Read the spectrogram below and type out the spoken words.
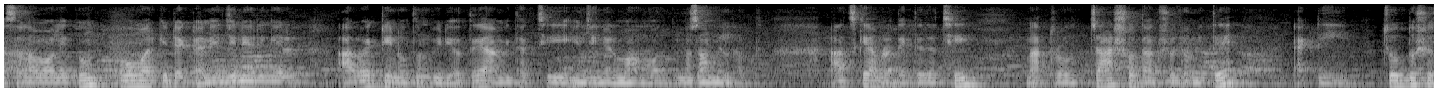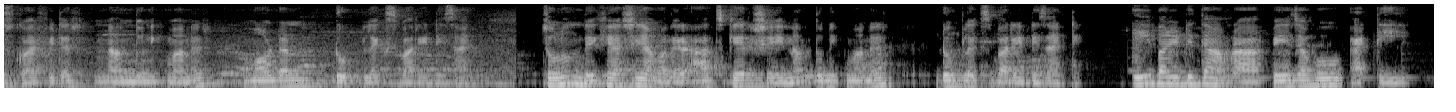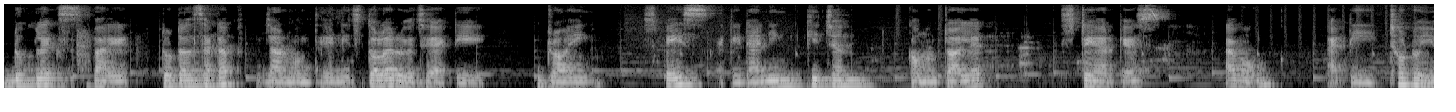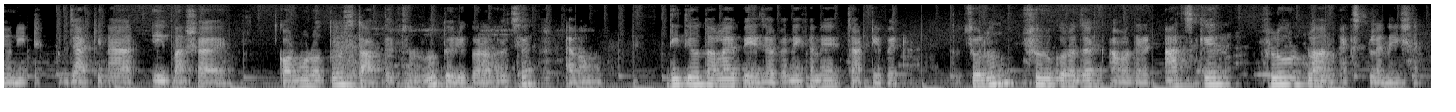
আসসালামু আলাইকুম। Home architect and engineering এর আরও একটি নতুন ভিডিওতে আমি থাকছি ইঞ্জিনিয়ার মোহাম্মদ মোজাম্মেল হক। আজকে আমরা দেখতে যাচ্ছি মাত্র চার শতাংশ জমিতে একটি চোদ্দোশো স্কোয়ার ফিটের নান্দনিক মানের মডার্ন ডুপ্লেক্স বাড়ির ডিজাইন চলুন দেখে আসি আমাদের আজকের সেই নান্দনিক মানের ডুপ্লেক্স বাড়ির ডিজাইনটি এই বাড়িটিতে আমরা পেয়ে যাব একটি ডুপ্লেক্স বাড়ির টোটাল সেটআপ, যার মধ্যে নিচতলায় রয়েছে একটি ড্রয়িং স্পেস, একটি dining kitchen, common toilet, staircase এবং একটি ছোট ইউনিট, যা কিনা এই বাসায় কর্মরত স্টাফদের জন্য তৈরি করা হয়েছে এবং দ্বিতীয় তলায় পেয়ে যাবেন এখানে চারটি বেডরুম। তো চলুন শুরু করা যাক আমাদের আজকের ফ্লোর প্ল্যান এক্সপ্লেনেশন।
